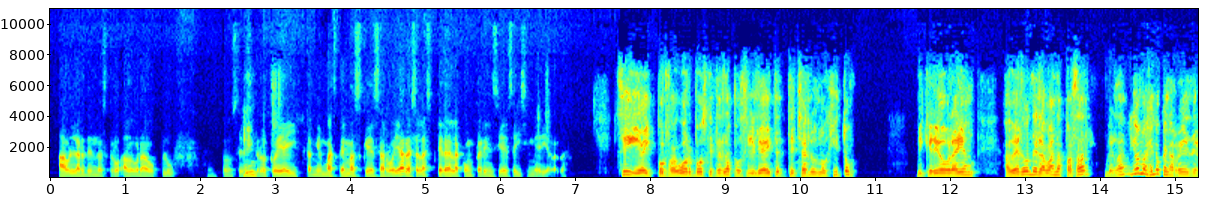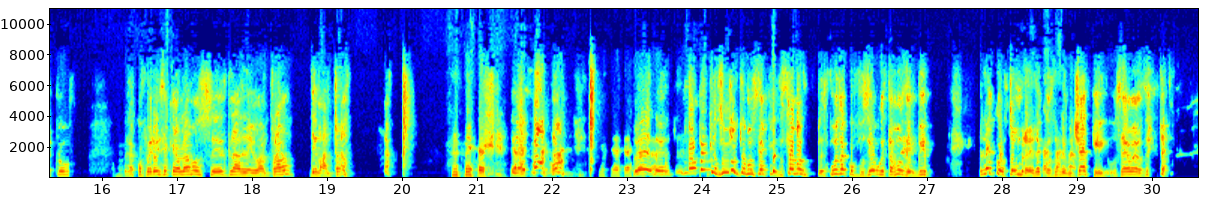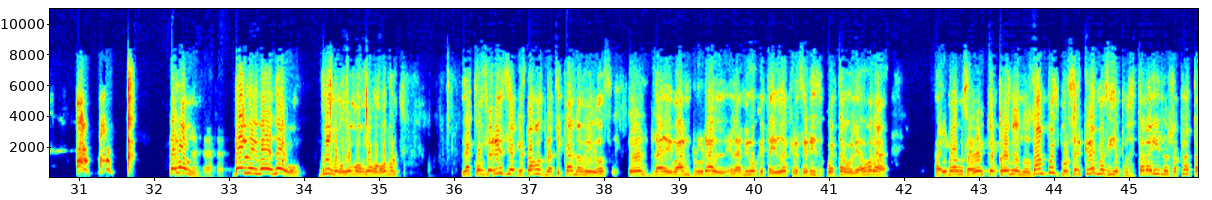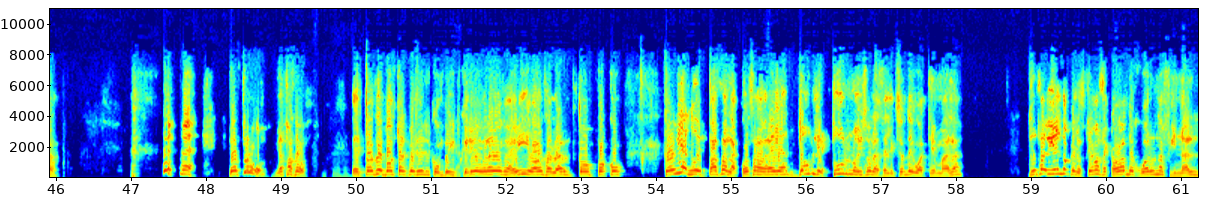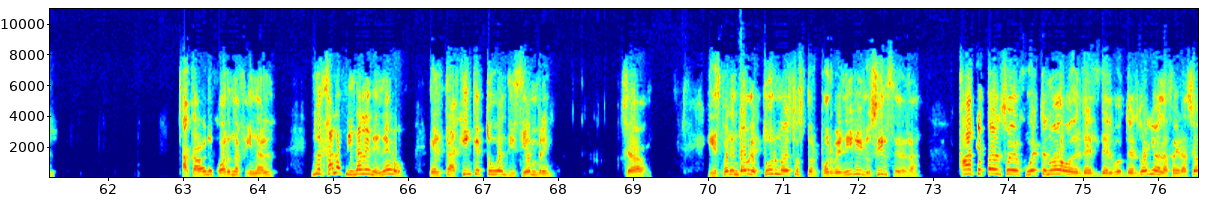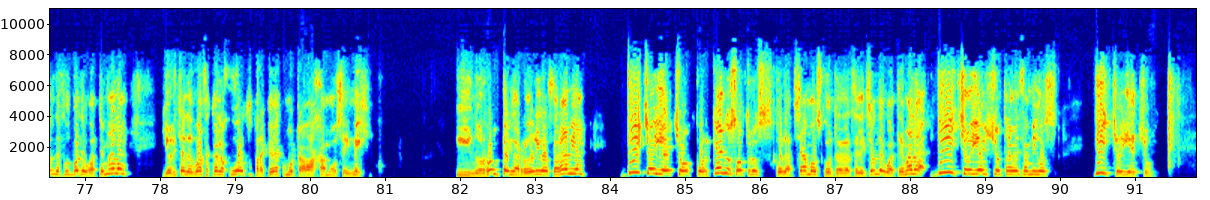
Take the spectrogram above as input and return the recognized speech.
hablar de nuestro adorado club. Entonces creo que hoy hay también más temas que desarrollar hasta la espera de la conferencia de seis y media, ¿verdad? Sí, ahí por favor, vos que tenés la posibilidad de, echarle un ojito, mi querido Brian, a ver dónde la van a pasar, ¿verdad? Yo imagino que en las redes del club. La conferencia que hablamos es la de Bantrao, de Bantrao, ya no, porque nosotros tenemos que estamos, después de la confusión, porque estamos en vivo. Es la costumbre, es la costumbre, muchachos, o sea, perdón, y va de nuevo. La conferencia que estamos platicando, amigos, es la de Ban Rural, el amigo que te ayuda a crecer y su cuenta goleadora. Ahí vamos a ver qué premios nos dan, pues, por ser cremas y depositar ahí nuestra plata. ya estuvo, ya pasó. Entonces vamos a estar pendientes con mi querido Brian ahí y vamos a hablar todo un poco. Todavía no le pasa la cosa, Brian. Doble turno hizo la selección de Guatemala. Yo sabiendo que los temas acaban de jugar una final. Acaban de jugar una final. No deja la final en enero. el trajín que tuvo en diciembre. O sea, y después en doble turno, estos por, por venir y lucirse, ¿verdad? Ah, ¿qué tal? Soy el juguete nuevo del, del, del, dueño de la Federación de Fútbol de Guatemala y ahorita les voy a sacar los juguetes para que vean cómo trabajamos en México. Y nos rompen a Rodrigo Sarabia. Dicho y hecho, ¿por qué nosotros colapsamos contra la selección de Guatemala? Dicho y hecho otra vez, amigos. Dicho y hecho.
